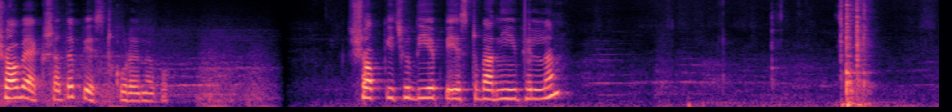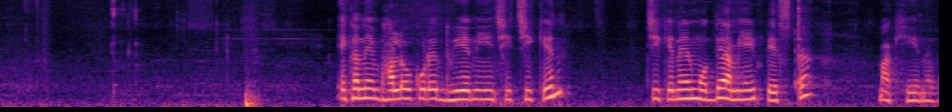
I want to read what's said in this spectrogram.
সব একসাথে পেস্ট করে নেব। সব কিছু দিয়ে পেস্ট বানিয়ে ফেললাম। এখানে ভালো করে ধুয়ে নিয়েছি চিকেন। চিকেনের মধ্যে আমি এই পেস্টটা মাখিয়ে নেব।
